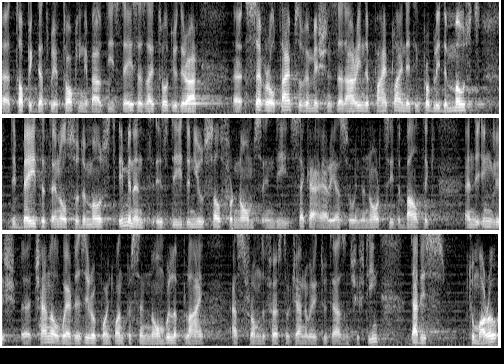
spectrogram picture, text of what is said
uh, topic that we are talking about these days. As I told you, there are uh, several types of emissions that are in the pipeline. I think probably the most debated and also the most imminent is the, the new sulfur norms in the SECA area, so in the North Sea, the Baltic, and the English uh, Channel, where the 0.1% norm will apply as from the 1st of January 2015. That is tomorrow,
